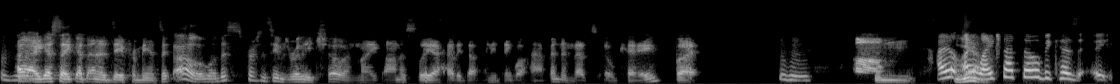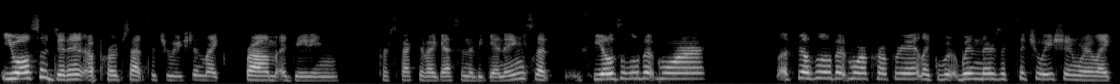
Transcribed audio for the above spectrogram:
Mhm. I, I guess like at the end of the day for me, it's like, oh well, this person seems really chill, and like honestly, I highly doubt anything will happen, and that's okay. But Mhm. um, I, I like that though because uh, you also didn't approach that situation like from a dating perspective, I guess, in the beginning. So that feels a little bit more, it feels a little bit more appropriate. Like w- when there's a situation where like,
